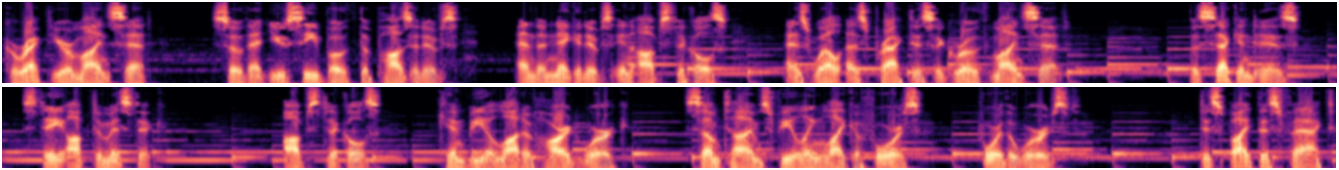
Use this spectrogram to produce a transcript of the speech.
Correct your mindset, so that you see both the positives, and the negatives in obstacles, as well as practice a growth mindset. The second is, stay optimistic. Obstacles, can be a lot of hard work, sometimes feeling like a force, for the worst. Despite this fact,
